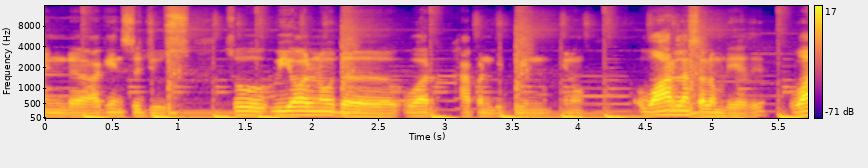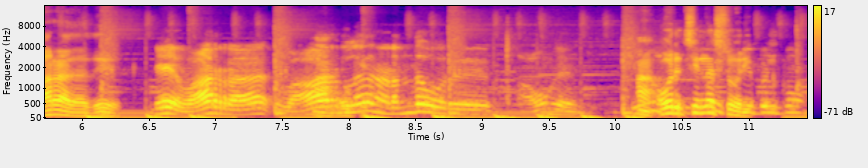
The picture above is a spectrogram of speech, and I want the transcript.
and against Jews so we all know the war happen between you know வார்லாம் சொல்ல முடியாது. வார் அதாவது டேய் வார்ரா வார்ல. நடந்த ஒரு அவங்க ஒரு சின்ன story. பீப்புளுக்கும்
